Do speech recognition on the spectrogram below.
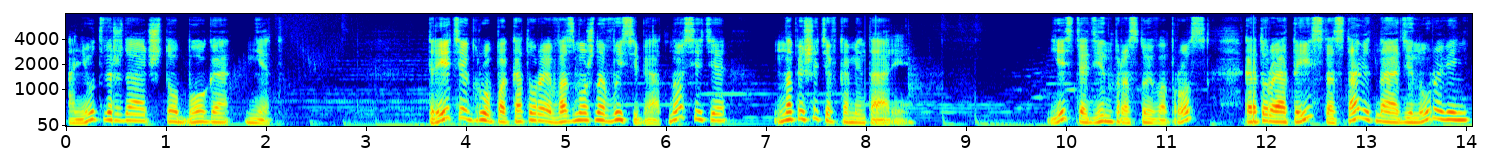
Они утверждают, что Бога нет. Третья группа, к которой, возможно, вы себя относите, напишите в комментарии. Есть один простой вопрос, который атеист ставит на один уровень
